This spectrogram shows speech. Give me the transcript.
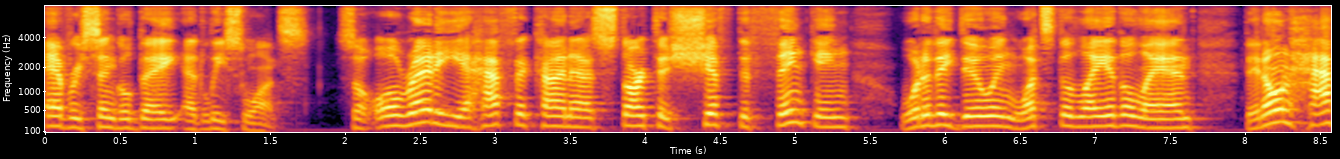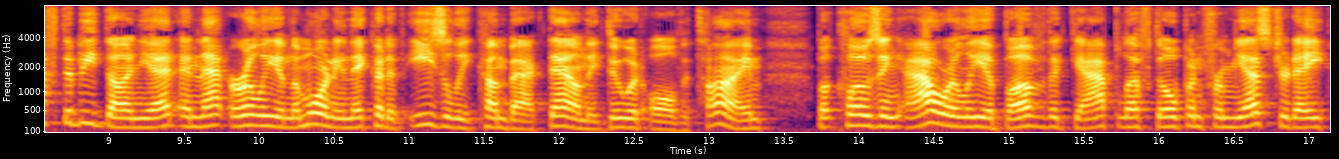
every single day, at least once. So already you have to kind of start to shift the thinking. What are they doing? What's the lay of the land? They don't have to be done yet. And that early in the morning, they could have easily come back down. They do it all the time but closing hourly above the gap left open from yesterday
